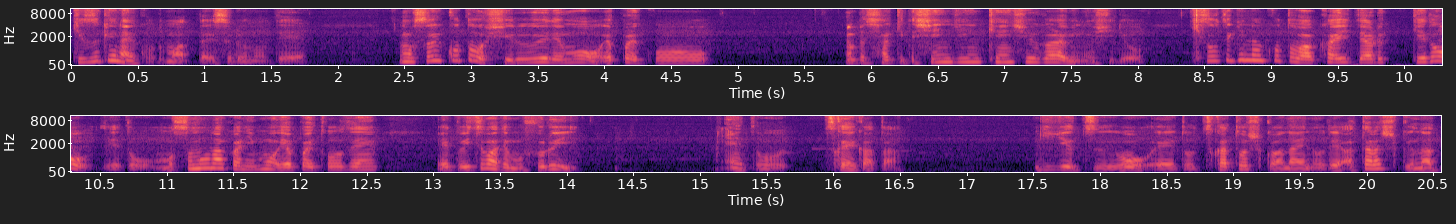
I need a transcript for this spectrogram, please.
気づけないこともあったりするので、ま、そういうことを知る上でもやっぱりこうやっぱさっき言った新人研修絡みの資料、基礎的なことは書いてあるけど、えっ、と、もうその中にもやっぱり当然、えっ、と、いつまでも古い、えっ、と、使い方、技術を、えーと、使ってほしくはないので、新しくな、フ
